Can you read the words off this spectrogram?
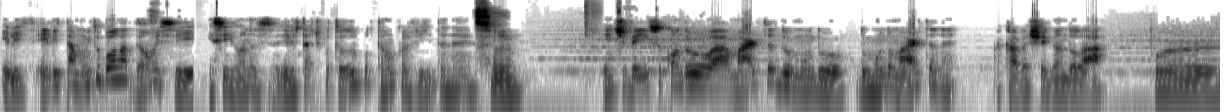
Ele, ele tá muito boladão, esse, esse Jonas. Ele tá, tipo, todo botão com a vida, né? Sim. A gente vê isso quando a Marta do mundo do mundo Marta, né, acaba chegando lá por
